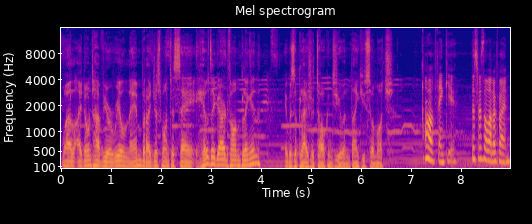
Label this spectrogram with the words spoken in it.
Well, I don't have your real name, but I just want to say, Hildegard von Blingin', it was a pleasure talking to you, and thank you so much. Oh, thank you. This was a lot of fun.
